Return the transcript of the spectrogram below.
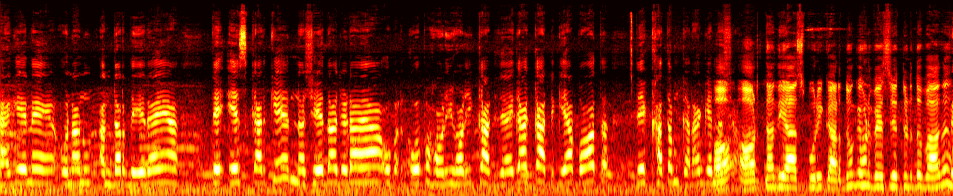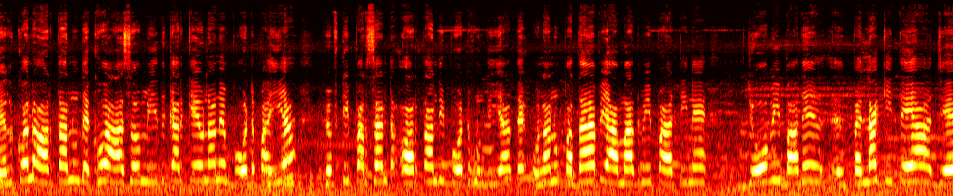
ਹੈਗੇ ਨੇ, ਉਹਨਾਂ ਨੂੰ ਅੰਦਰ ਦੇ ਰਹੇ ਆ। ਤੇ ਇਸ ਕਰਕੇ ਨਸ਼ੇ ਦਾ ਜਿਹੜਾ ਆ ਉਹ ਪ੍ਰਕੋਪ ਹੌਲੀ ਹੌਲੀ ਘਟ ਜਾਏਗਾ ਘਟ ਗਿਆ ਬਹੁਤ ਤੇ ਖਤਮ ਕਰਾਂਗੇ ਨਸ਼ਾ। ਔਰਤਾਂ ਦੀ ਆਸ ਪੂਰੀ ਕਰ ਦੋਗੇ ਹੁਣ ਵੈਸਟ ਜਿੱਤਣ ਤੋਂ ਬਾਅਦ? ਬਿਲਕੁਲ ਔਰਤਾਂ ਨੂੰ ਦੇਖੋ ਆਸ ਉਮੀਦ ਕਰਕੇ ਉਹਨਾਂ ਨੇ ਵੋਟ ਪਾਈ ਆ। 50% ਔਰਤਾਂ ਦੀ ਵੋਟ ਹੁੰਦੀ ਆ ਤੇ ਉਹਨਾਂ ਨੂੰ ਪਤਾ ਹੈ ਵੀ ਆਮ ਆਦਮੀ ਪਾਰਟੀ ਨੇ ਜੋ ਵੀ ਵਾਅਦੇ ਪਹਿਲਾਂ ਕੀਤੇ ਆ ਜੇ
